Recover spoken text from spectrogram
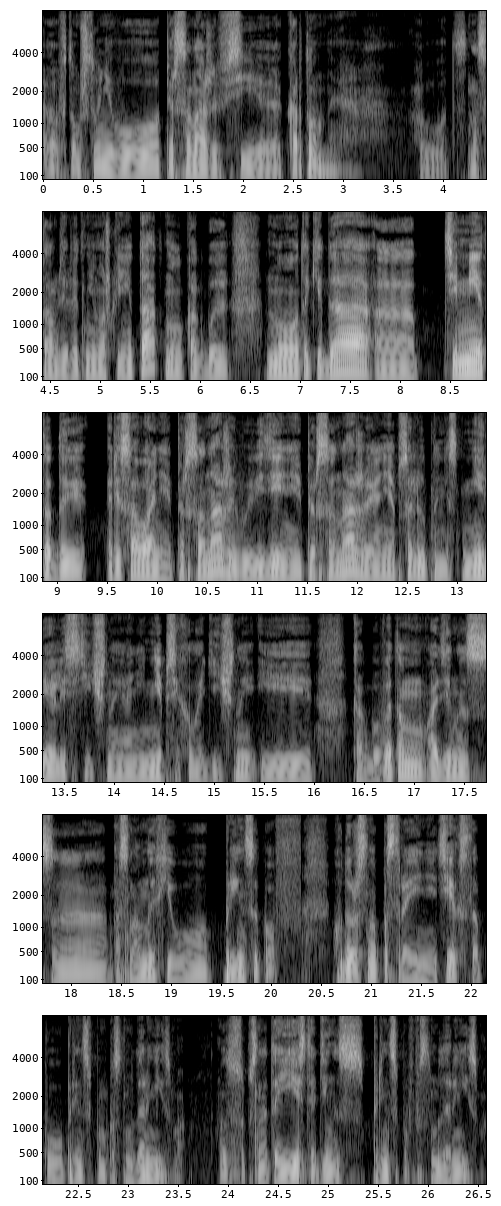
в том, что у него персонажи все картонные. Вот. На самом деле это немножко не так, но как бы, но таки да, э, те методы рисования персонажей, выведения персонажей, они абсолютно не- нереалистичные, они не психологичны, и как бы в этом один из э, основных его принципов художественного построения текста по принципам постмодернизма. Вот, собственно, это и есть один из принципов постмодернизма.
